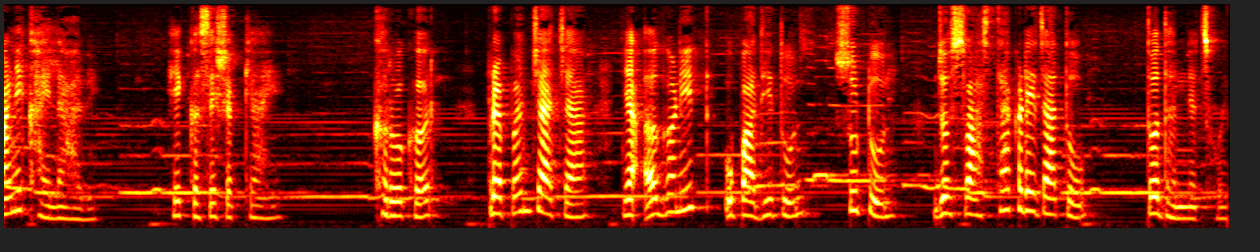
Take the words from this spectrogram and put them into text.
आणि खायला हवे. हे कसे शक्य आहे? खरोखर प्रपंचाच्या या अगणित उपाधीतून सुटून जो स्वास्थ्याकडे जातो तो धन्यच होय.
